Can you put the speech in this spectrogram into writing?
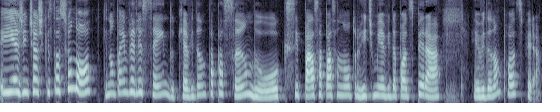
E a gente acha que estacionou, que não tá envelhecendo, que a vida não tá passando, ou que se passa, passa num outro ritmo e a vida pode esperar. E a vida não pode esperar.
